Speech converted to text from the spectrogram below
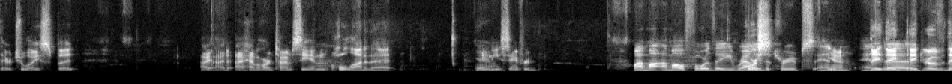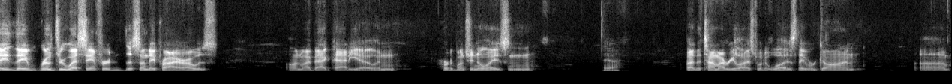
their choice. But I I, I have a hard time seeing a whole lot of that Yeah. in East Sanford. Well, I'm, I'm all for the rally course. the troops and, Yeah. and they they uh, they drove they they rode through West Sanford the Sunday prior. I was on my back patio and heard a bunch of noise and Yeah. By the time I realized what it was, they were gone. Um,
